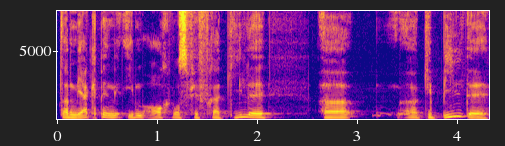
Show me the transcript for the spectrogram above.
da merkt man eben auch, was für fragile äh, Gebilde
